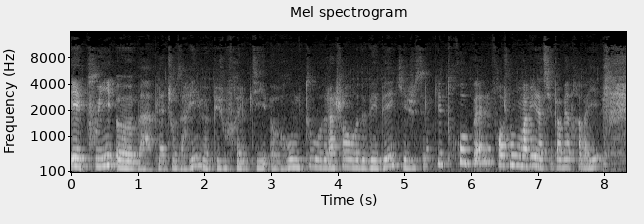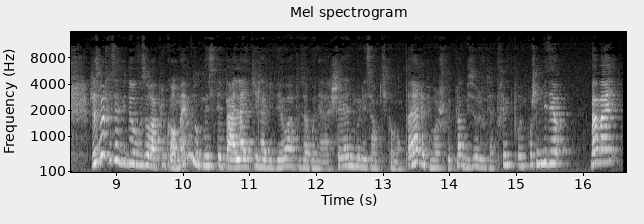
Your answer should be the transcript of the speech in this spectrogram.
et puis bah, plein de choses arrivent puis je vous ferai le petit room tour de la chambre de bébé qui est juste là qui est trop belle. Franchement mon mari il a super bien travaillé. J'espère que cette vidéo vous aura plu quand même, donc n'hésitez pas à liker la vidéo, à vous abonner à la chaîne, me laisser un petit commentaire, et puis moi je vous fais plein de bisous, je vous dis à très vite pour une prochaine vidéo. Bye bye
